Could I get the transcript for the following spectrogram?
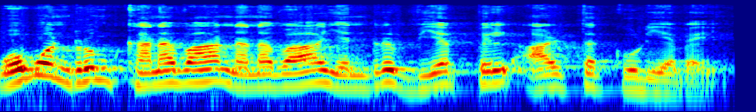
ஒவ்வொன்றும் கனவா நனவா என்று வியப்பில் ஆழ்த்தக்கூடியவை.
